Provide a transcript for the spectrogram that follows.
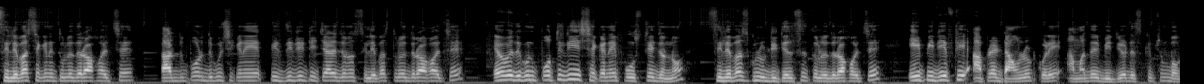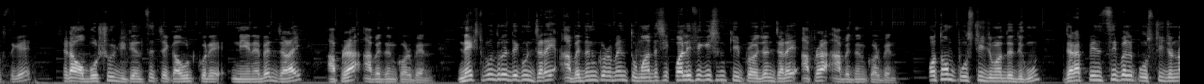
সিলেবাস সেখানে তুলে ধরা হয়েছে। তার উপর দেখুন সেখানে পিজিডি টিচারের জন্য সিলেবাস তুলে ধরা হয়েছে। এভাবে দেখুন প্রতিটি সেখানে পোস্টের জন্য সিলেবাসগুলো ডিটেলসে তুলে ধরা হয়েছে। এই পিডিএফটি আপনারা ডাউনলোড করে আমাদের ভিডিও ডিসক্রিপশন বক্স থেকে সেটা অবশ্যই ডিটেলসে চেক আউট করে নিয়ে নেবেন যারাই আপনারা আবেদন করবেন। নেক্সট বন্ধুরা দেখুন, যারাই আবেদন করবেন, তোমাদের সেই কোয়ালিফিকেশন কি প্রয়োজন? যারাই আপনারা আবেদন করবেন। প্রথম পোস্টটির জন্য দেখুন, যারা প্রিন্সিপাল পোস্টটির জন্য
